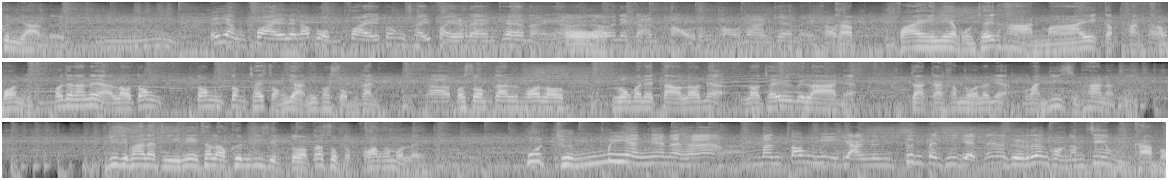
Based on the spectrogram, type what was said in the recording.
ขึ้นย่างเลย อืมแล้วอย่างไฟเลยครับผมไฟต้องใช้ไฟแรงแค่ไหนฮะโอ้ แล้วในการเผาต้องเผานานแค่ไหนครับ ครับไฟเนี่ยผมใช้ถ่านไม้กับถ่านครับคาร์บอน เพราะฉะนั้นเนี่ยเราต้องต้องต้องใช้2อย่างนี้ผสมกัน ครับผสมกันพอเราลงไปในเตาแล้วเนี่ยเราใช้เวลาเนี่ยจากการคำนวณแล้วเนี่ยประมาณ 25 นาที 25 นาทีนี่ถ้าเราขึ้น 20 ตัวก็สุกกับพร้อมกันหมดเลย พูดถึงเมี่ยงเนี่ยนะฮะ มันต้องมีอีกอย่างหนึ่งซึ่งเป็นทีเด็ดนั่นก็คือเรื่องของน้ำจิ้ม ครับผ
